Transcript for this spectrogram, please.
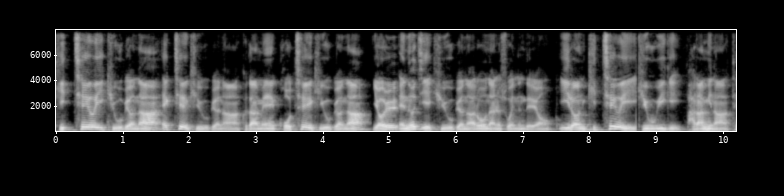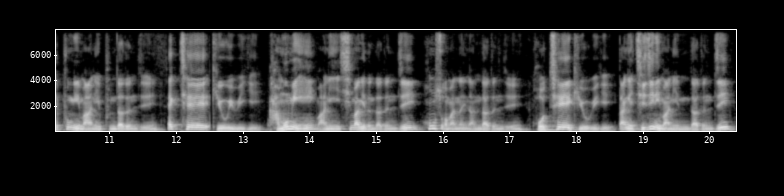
기체의 기후변화, 액체의 기후변화, 그 다음에 고체의 기후변화, 열 에너지의 기후변화로 나눌 수가 있는데요. 이런 기체의 기후위기, 바람이나 태풍이 많이 분다든지, 액체 기후위기, 가뭄이 많이 심하게 된다든지, 홍수가 많이 난다든지, 고체의 기후위기, 땅에 지진이 많이 난다든지,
